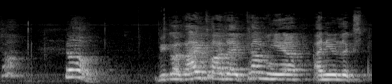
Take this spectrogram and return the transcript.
No, no. Because I thought I'd come here and you'll explain.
